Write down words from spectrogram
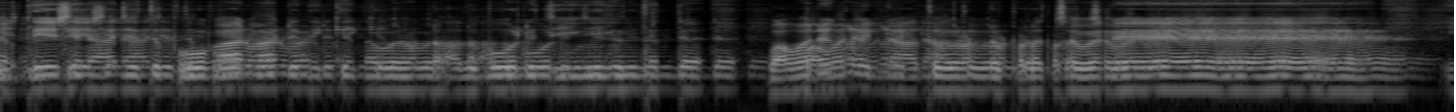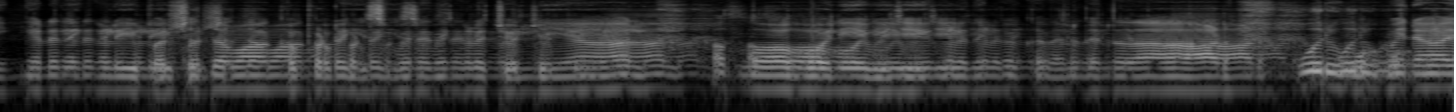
വിദേശ രാജ്യത്ത് പോകാൻ വേണ്ടി നിൽക്കുന്നവരുണ്ട് അതുപോലെ ജീവിതത്തിന്റെ ഭവനങ്ങളില്ലാത്തവരുണ്ട് പഠിച്ചവരെ ഇങ്ങനെ നിങ്ങൾ ഈ പരിശുദ്ധമാക്കപ്പെട്ട ഇസ്മിനെ നിങ്ങൾ ചൊല്ലിയാൽ അള്ളാഹു വലിയ വിജയങ്ങൾ നിങ്ങൾക്ക് നൽകുന്നതാണ്. ഒരു മുഅ്മിനായ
